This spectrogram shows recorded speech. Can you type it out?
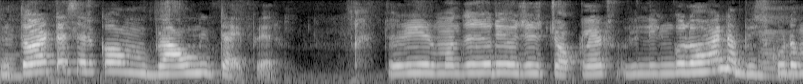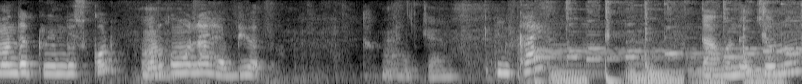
ভিতরটা সেরকম ব্রাউনি টাইপের যদি এর মধ্যে যদি ওই যে চকলেট ফিলিংগুলো হয় না বিস্কুটের মধ্যে ক্রিম বিস্কুট ওরকম মনে হেভি হতো। খাই? তাহলে চলুন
